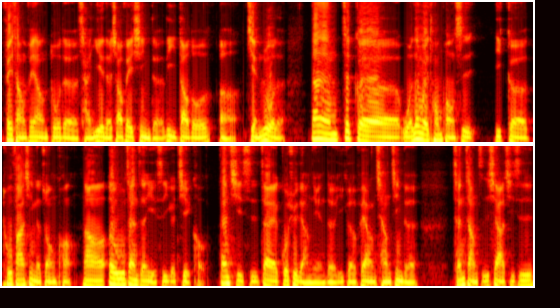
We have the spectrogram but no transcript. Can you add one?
非常非常多的产业的消费性的力道都呃减弱了。当然，这个我认为通膨是。一个突发性的状况，那俄乌战争也是一个借口。但其实，在过去两年的一个非常强劲的成长之下，其实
